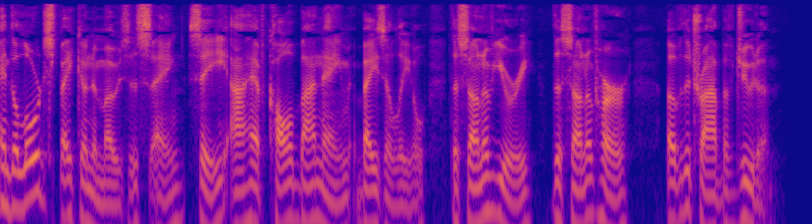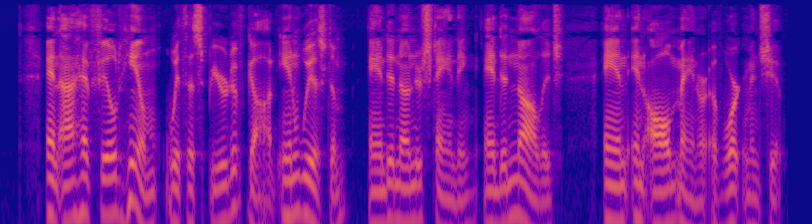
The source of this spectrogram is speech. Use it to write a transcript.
And the Lord spake unto Moses, saying, See, I have called by name Bezaleel, the son of Uri, the son of Hur, of the tribe of Judah. And I have filled him with the Spirit of God in wisdom, and in understanding, and in knowledge, and in all manner of workmanship,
